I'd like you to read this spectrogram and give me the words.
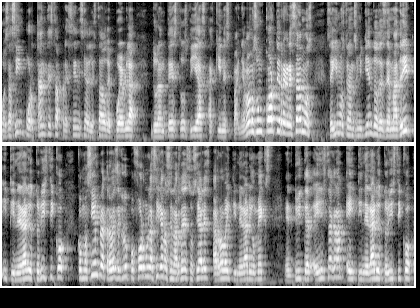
pues así importante esta presencia del Estado de Puebla durante estos días aquí en España. Vamos a un corte y regresamos. Seguimos transmitiendo desde Madrid, itinerario turístico, como siempre a través del Grupo Fórmula. Síganos en las redes sociales, arroba itinerario mex en Twitter e Instagram e itinerario turístico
